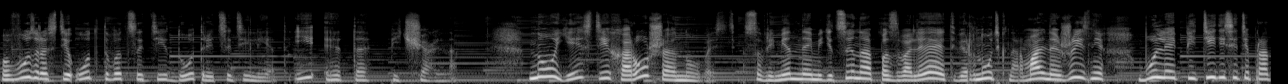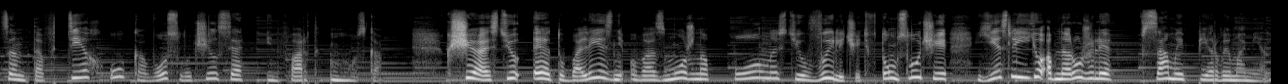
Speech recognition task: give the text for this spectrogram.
в возрасте от 20 до 30 лет, и это печально. Но есть и хорошая новость. Современная медицина позволяет вернуть к нормальной жизни более 50% тех, у кого случился инфаркт мозга. К счастью, эту болезнь возможно полностью вылечить в том случае, если ее обнаружили в самый первый момент.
